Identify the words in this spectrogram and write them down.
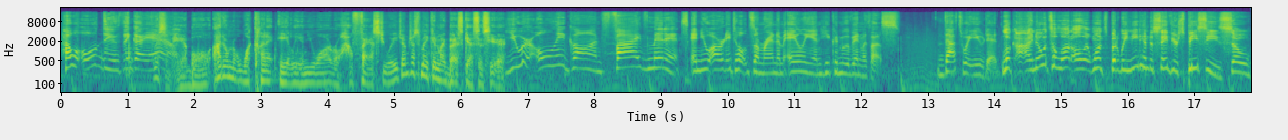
How old do you think I am? Listen, Hairball, I don't know what kind of alien you are or how fast you age. I'm just making my best guesses here. You were only gone five minutes, and you already told some random alien he could move in with us. That's what you did. Look, I I know it's a lot all at once, but we need him to save your species. So,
